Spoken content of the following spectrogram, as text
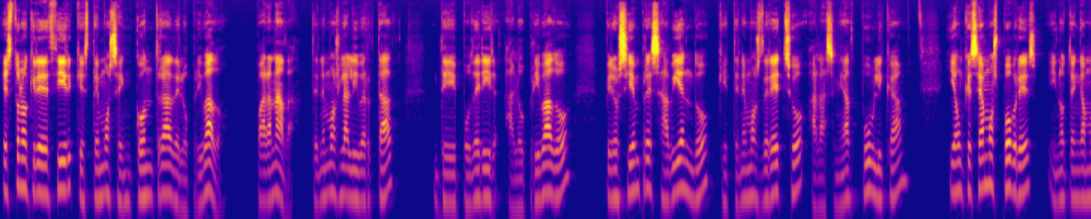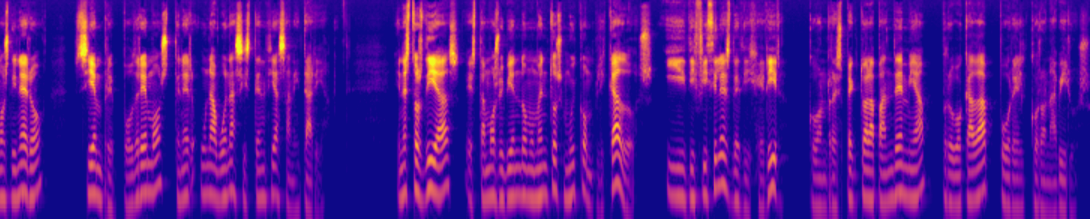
Esto no quiere decir que estemos en contra de lo privado, para nada. Tenemos la libertad de poder ir a lo privado, pero siempre sabiendo que tenemos derecho a la sanidad pública y aunque seamos pobres y no tengamos dinero, siempre podremos tener una buena asistencia sanitaria. En estos días estamos viviendo momentos muy complicados y difíciles de digerir con respecto a la pandemia provocada por el coronavirus.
